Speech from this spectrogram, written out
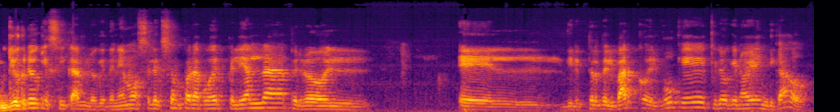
Yo creo que sí, Carlos, que tenemos selección para poder pelearla, pero el, el director del barco, del buque, creo que no había indicado.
